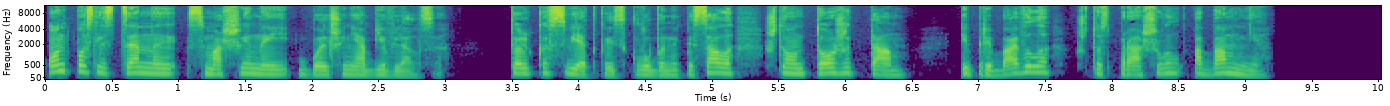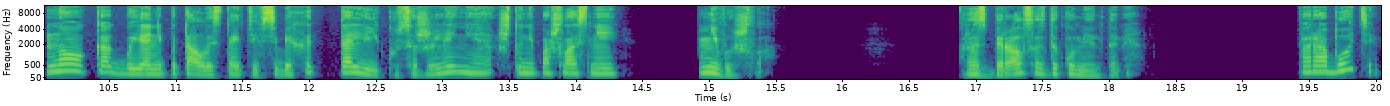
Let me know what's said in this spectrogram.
Он после сцены с машиной больше не объявлялся. Только Светка из клуба написала, что он тоже там, и прибавила, что спрашивал обо мне. Но как бы я ни пыталась найти в себе хоть талику сожаления, что не пошла с ней, не вышло. Разбирался с документами. По работе?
